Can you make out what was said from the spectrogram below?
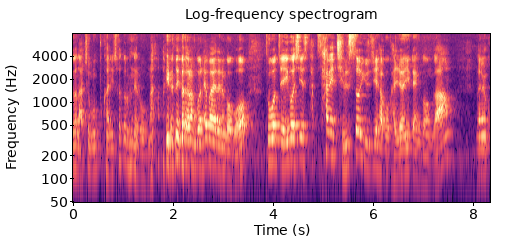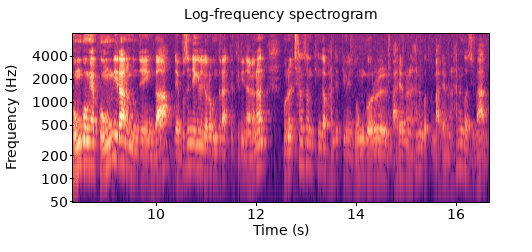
이거 낮추면 북한이 쳐들어 내려오나? 이런 생각을 한번 해봐야 되는 거고 두 번째 이것이 사- 사회 질서 유지하고 관련이 된 건가? 그다음에 공공의 복리라는 문제인가? 네, 무슨 얘기를 여러분들한테 드리냐면은 오늘 찬성팀과 반대팀의 논거를 마련을 하는 것도 마련을 하는 거지만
